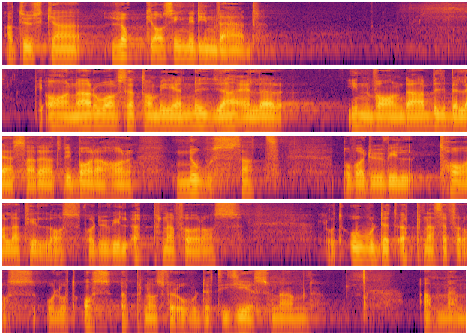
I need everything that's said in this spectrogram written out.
att du ska locka oss in i din värld. Vi anar oavsett om vi är nya eller invanda bibelläsare att vi bara har nosat på vad du vill tala till oss, vad du vill öppna för oss. Låt ordet öppna sig för oss och låt oss öppna oss för ordet i Jesu namn. Amen.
